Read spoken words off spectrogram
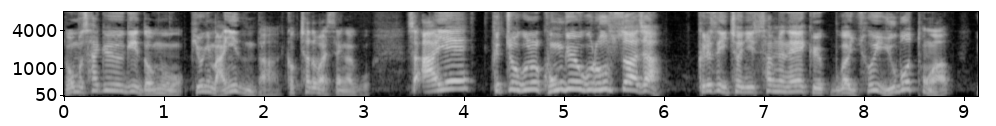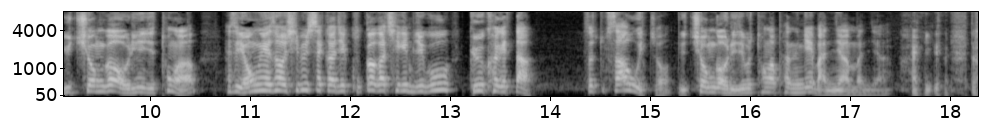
너무 사교육이 너무 비용이 많이 든다. 격차도 발생하고. 그래서 아예 그쪽을 공교육으로 흡수하자. 그래서 2023년에 교육부가 소위 유보 통합, 유치원과 어린이집 통합, 해서 0에서 11세까지 국가가 책임지고 교육하겠다. 그래서 또 싸우고 있죠. 유치원과 어린이집을 통합하는 게 맞냐 안 맞냐. 또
